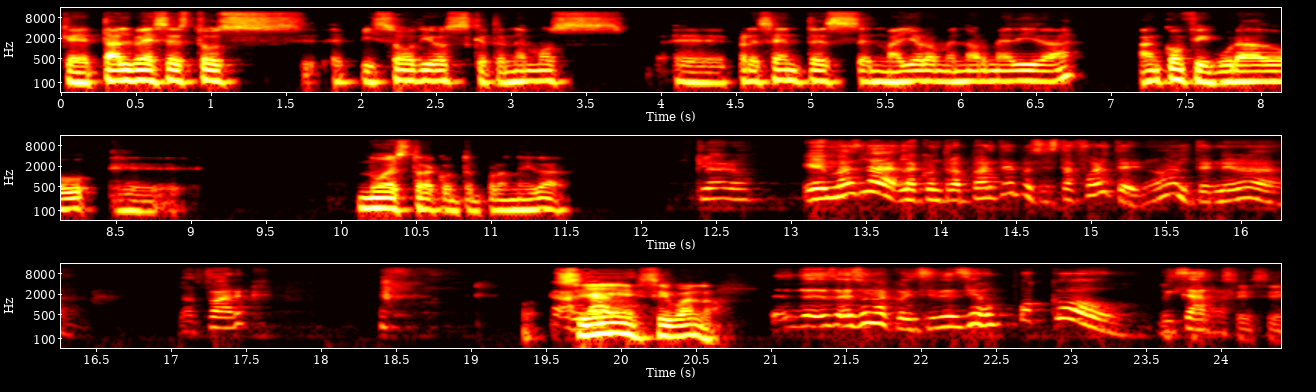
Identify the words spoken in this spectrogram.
que tal vez estos episodios que tenemos eh, presentes en mayor o menor medida han configurado eh, nuestra contemporaneidad. Claro. Y además la, la contraparte pues está fuerte, ¿no? El tener a las FARC. al Sí, sí, bueno. Es, es una coincidencia un poco bizarra. Sí, sí.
